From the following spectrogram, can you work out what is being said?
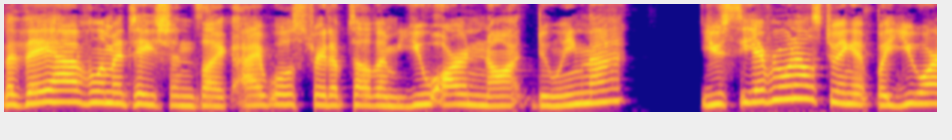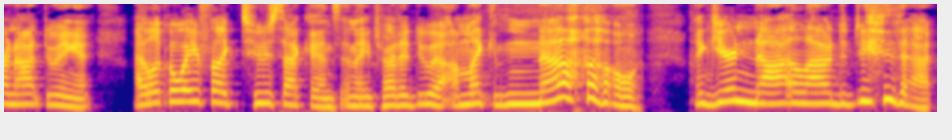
but they have limitations. Like I will straight up tell them, you are not doing that. You see everyone else doing it, but you are not doing it. I look away for like two seconds and they try to do it. I'm like, no, like you're not allowed to do that.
